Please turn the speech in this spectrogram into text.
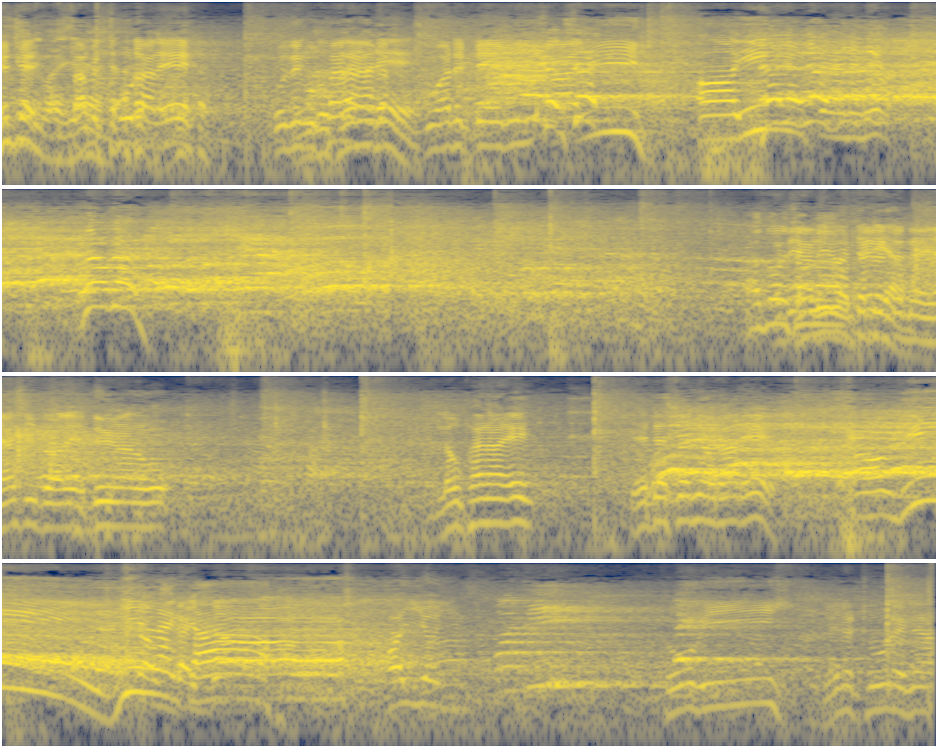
ရက်ထက်စာမထိုးတာလေကိုစင်ကိုဖမ်းတာလေကိုအားတဲ့တယ်ပြီးအာကြီး တကျွန်လေးတော်ကတဲတဲ့နဲ့ရရှိသွားတဲ့အတွင်းကတော့လုံဖမ်းရတယ်ရဲတက်ဆွဲမြောက်ထားတယ်အောင်ကြီးညင်းလိုက်တာအော်ယောထိုးပြီရဲတဲ့ထိုးတယ်ဗျာ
